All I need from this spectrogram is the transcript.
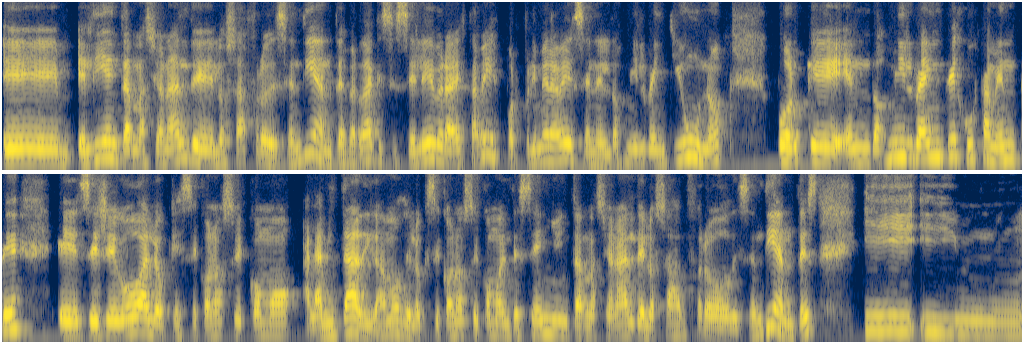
eh, el Día Internacional de los Afrodescendientes, ¿verdad? Que se celebra esta vez, por primera vez en el 2021, porque en 2020 justamente eh, se llegó a lo que se conoce como, a la mitad, digamos, de lo que se conoce como el diseño internacional de los afrodescendientes y, mm,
